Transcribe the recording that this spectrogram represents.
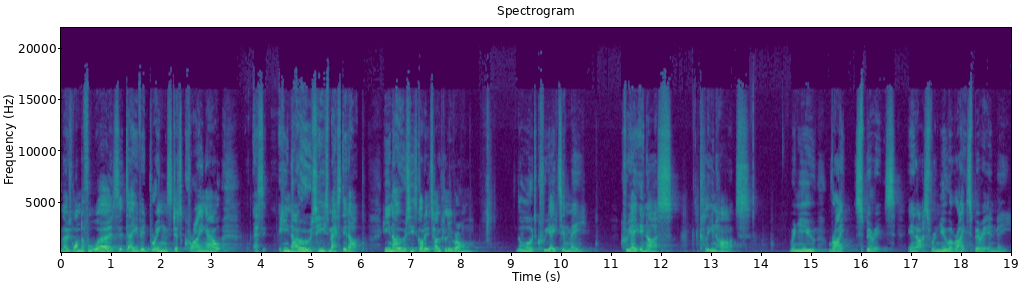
Those wonderful words that David brings, just crying out, as he knows he's messed it up. He knows he's got it totally wrong. Lord, create in me, create in us clean hearts, renew right spirits in us, renew a right spirit in me.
